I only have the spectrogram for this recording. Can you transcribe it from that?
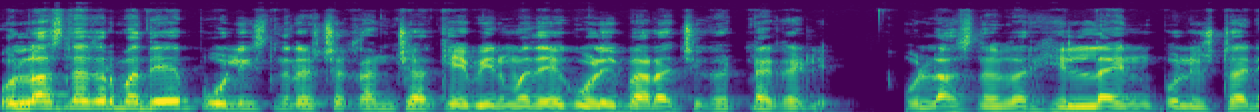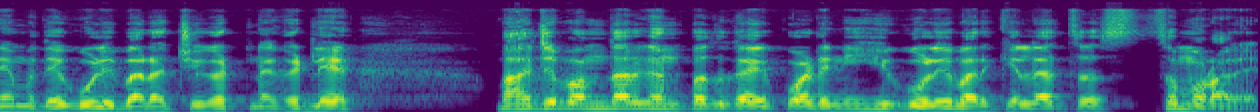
उल्हासनगरमध्ये पोलीस निरीक्षकांच्या केबिनमध्ये गोळीबाराची घटना घडली. उल्हासनगर हिल लाईन पोलीस ठाण्यामध्ये गोळीबाराची घटना घडली आहे. भाजप आमदार गणपत गायकवाड यांनी ही गोळीबार केल्याचं समोर आलंय.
